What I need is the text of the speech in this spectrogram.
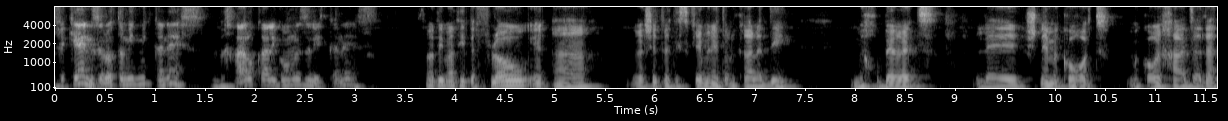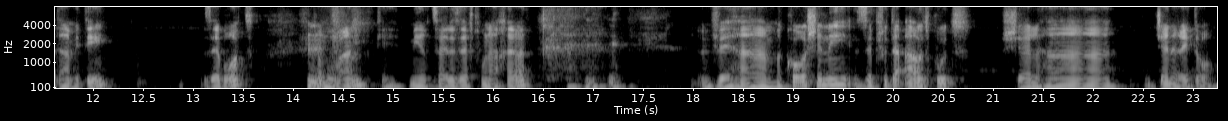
וכן, זה לא תמיד מתכנס, זה בכלל לא קל לגרום לזה להתכנס. זאת אומרת, אם הבנתי את ה flow, הרשת ה discriminator, נקרא לה D, מחוברת לשני מקורות. מקור אחד זה ה data האמיתי, זברות, hmm. כמובן, כי מי ירצה לזייף תמונה אחרת. והמקור השני זה פשוט האאוטפוט של הג'נרטור,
